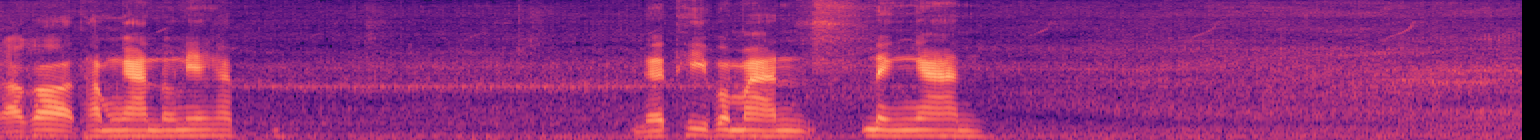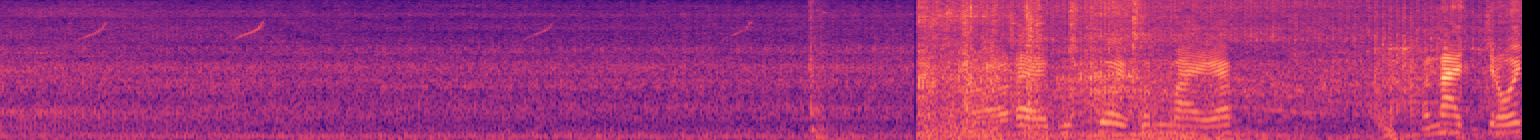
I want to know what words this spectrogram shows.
เราก็ทำงานตรงนี้ครับเนื้อที่ประมาณหนึ่งงาน เราได้ผู้ช่วยคนใหม่ครับมันน่าโจย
